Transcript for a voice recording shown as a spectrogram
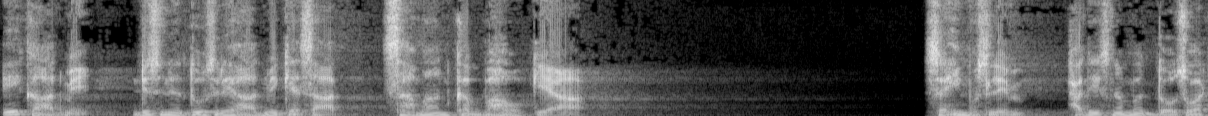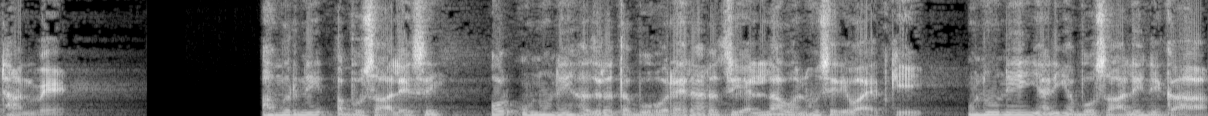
ایک آدمی جس نے دوسرے آدمی کے ساتھ سامان کا بھاؤ کیا۔ صحیح مسلم حدیث نمبر دو سو اٹھانوے۔ عمر نے ابو صالح سے اور انہوں نے حضرت ابو حریرہ رضی اللہ عنہ سے روایت کی۔ انہوں نے یعنی ابو صالح نے کہا،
